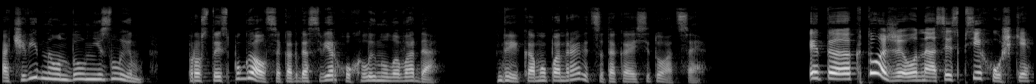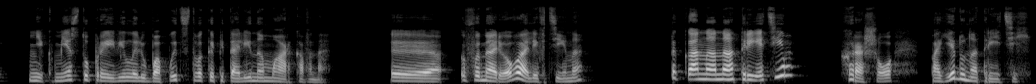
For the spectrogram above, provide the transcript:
Очевидно, он был не злым, просто испугался, когда сверху хлынула вода. Да и кому понравится такая ситуация? «Это кто же у нас из психушки?» Не к месту проявила любопытство Капитолина Марковна. э Фонарёва Алевтина». «Так она на третьем?» «Хорошо, поеду на третий».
